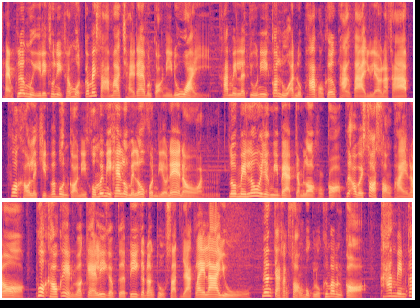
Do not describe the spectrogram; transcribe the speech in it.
แถมเครื่องมืออิเล็กทรอนิกส์ทั้งหมดก็ไม่สามารถใช้ได้บนเกาะนี้ด้วยคาเมนและจูนี่ก็รู้อนุภาพของเครื่องพางตาอยู่แล้วนะครับ พวกเขาเลยคิดว่าบนเกาะนี้คงไม่มีแค่โรเมโลคนเดียวแน่นอน โรเมโลยังมีแบบจำลองของเกาะเพื่อเอาไว้สอดส่องภายนอก พวกเขาก็เห็นว่าแกรี่กับเกอร์ตี้กำลังถูกสัตว์ยักษ์ไล่ล่าอยู่ เนื่องจากทั้งสองบุกรุกขึ้นมาบนเกาะคาเมนก็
